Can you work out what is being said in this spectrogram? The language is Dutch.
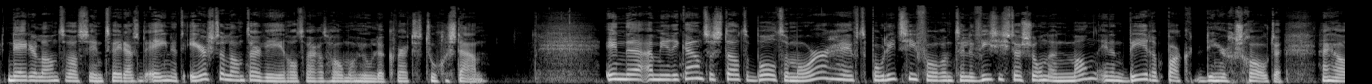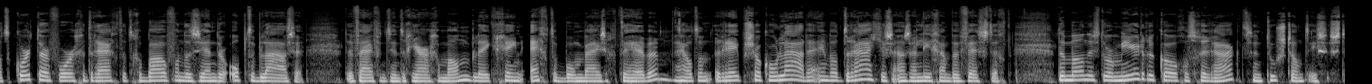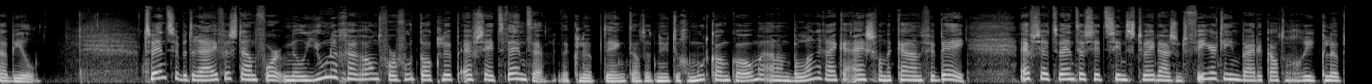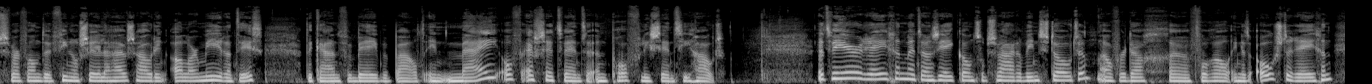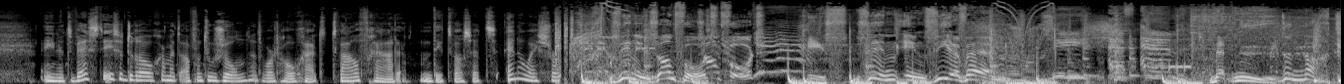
Nederland was in 2001 het eerste land ter wereld waar het homohuwelijk werd toegestaan. In de Amerikaanse stad Baltimore heeft politie voor een televisiestation een man in een berenpak neergeschoten. Hij had kort daarvoor gedreigd het gebouw van de zender op te blazen. De 25-jarige man bleek geen echte bom bij zich te hebben. Hij had een reep chocolade en wat draadjes aan zijn lichaam bevestigd. De man is door meerdere kogels geraakt. Zijn toestand is stabiel. Twentse bedrijven staan voor miljoenen garant voor voetbalclub FC Twente. De club denkt dat het nu tegemoet kan komen aan een belangrijke eis van de KNVB. FC Twente zit sinds 2014 bij de categorie clubs waarvan de financiële huishouding alarmerend is. De KNVB bepaalt in mei of FC Twente een proflicentie houdt. Het weer, regen met aan zee kans op zware windstoten. Overdag uh, vooral in het oosten regen. In het westen is het droger met af en toe zon. Het wordt hooguit 12 graden. Dit was het NOS Short. Zin in Zandvoort, Zandvoort is zin in ZFM. ZFM. Met nu de nacht.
